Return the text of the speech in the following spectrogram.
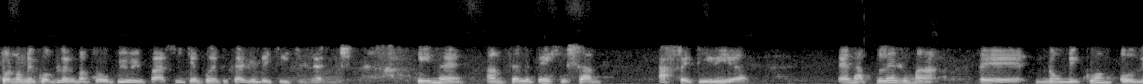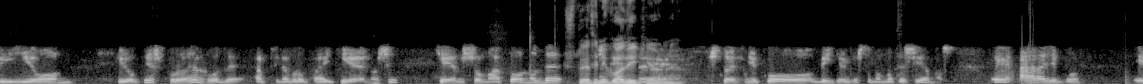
το νομικό πλέγμα το οποίο υπάρχει και που επικαλείται και η κυβέρνηση, είναι, αν θέλετε, έχει σαν αφετηρία ένα πλέγμα ε, νομικών οδηγιών οι οποίες προέρχονται από την Ευρωπαϊκή Ένωση και ενσωματώνονται στο εθνικό δίκαιο, ε, ναι. στο εθνικό δίκαιο και στην νομοθεσία μας. Ε, άρα λοιπόν ε,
